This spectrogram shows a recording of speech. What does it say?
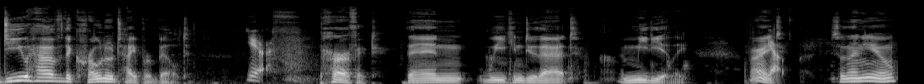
do you have the chronotyper built? Yes. Perfect. Then we can do that immediately. All right. Yep. So then you.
